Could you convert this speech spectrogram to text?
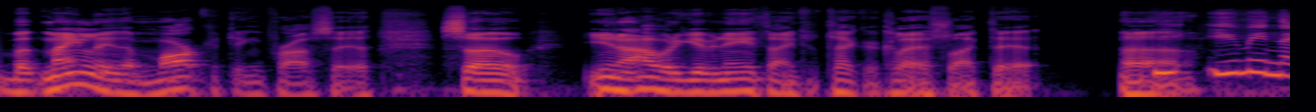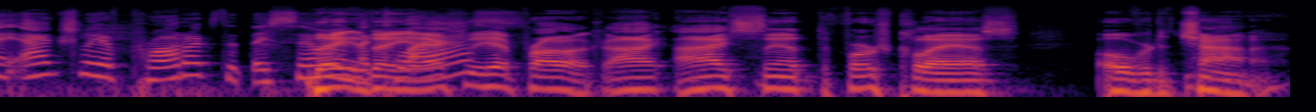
but mainly the marketing process. So you know, I would have given anything to take a class like that. Uh, you mean they actually have products that they sell they in the they class? actually have product. I I sent the first class over to China,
